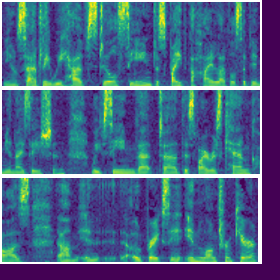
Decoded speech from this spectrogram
you know, sadly, we have still seen, despite the high levels of immunization, we've seen that uh, this virus can cause um, in, outbreaks in, in long-term care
